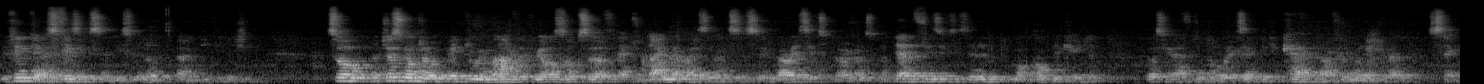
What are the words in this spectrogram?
We think there's physics in this little uh. So I just want to make the remark that we also observe electrodimer resonances in various experiments, but there the physics is a little bit more complicated because you have to know exactly the character of the molecular state.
